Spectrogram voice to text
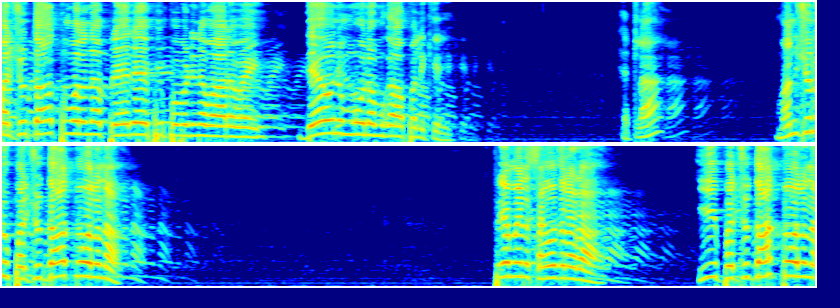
పరిశుద్ధాత్మ వలన ప్రేరేపింపబడిన వారవై దేవుని మూలముగా పలికిరి. ఎట్లా? మనుషులు పరిశుద్ధాత్మ వలన. ప్రియమైన సహోదరరా ఈ పరిశుద్ధాత్మ వలన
